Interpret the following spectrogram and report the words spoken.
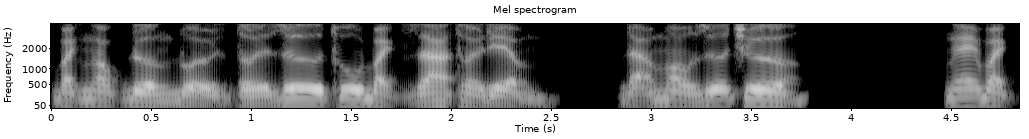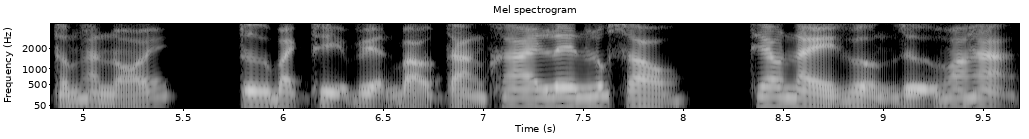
Bạch Ngọc Đường đuổi tới dư thu bạch ra thời điểm, đã mau giữa trưa. Nghe Bạch Thấm Hàn nói, từ Bạch Thị Viện Bảo tàng khai lên lúc sau, theo này hưởng dự hoa hạ,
